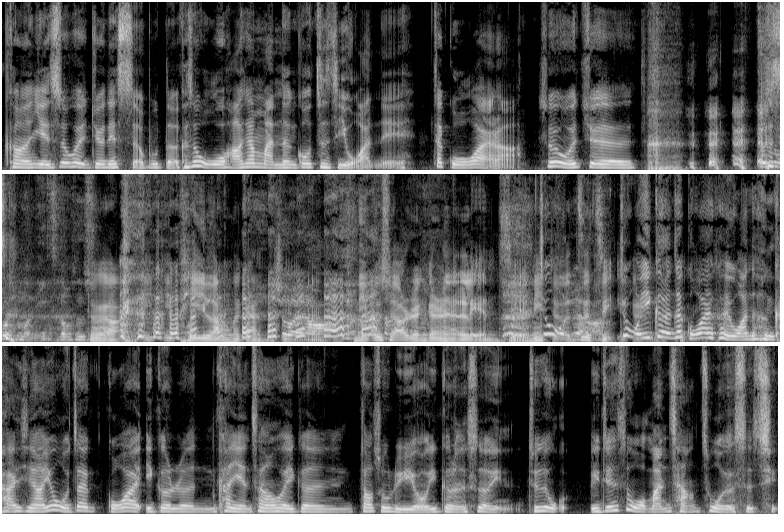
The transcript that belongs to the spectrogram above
可能也是会有点舍不得。可是我好像蛮能够自己玩呢，在国外啦。所以我就觉得，就是为什么你一直都是对啊，一一 匹狼的感觉。对啊，你不需要人跟人的连接，你就自己就我一个人在国外可以玩的很开心啊，因为我在国外一个人看演唱会，跟到处旅游，一个人摄影，就是我已经是我蛮常做的事情。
